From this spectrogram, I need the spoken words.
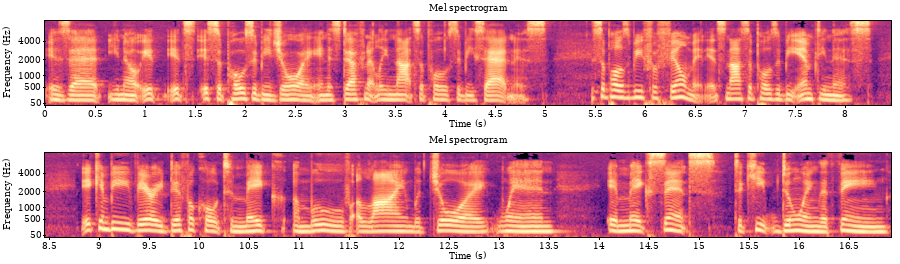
is that you know it it's it's supposed to be joy, and it's definitely not supposed to be sadness. It's supposed to be fulfillment, it's not supposed to be emptiness. It can be very difficult to make a move align with joy when it makes sense to keep doing the thing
